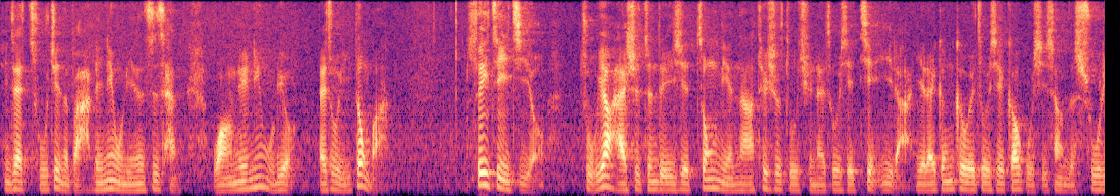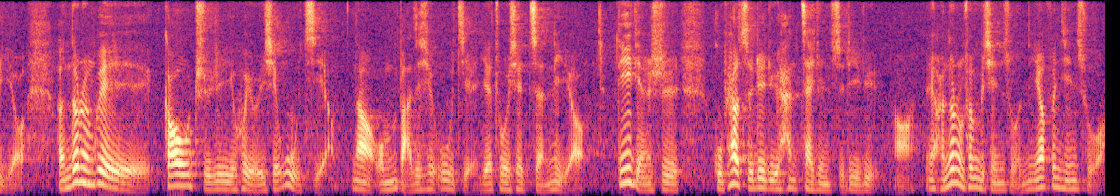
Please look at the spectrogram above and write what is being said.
你再逐渐的把零零五零的资产往零零五六来做移动嘛。所以这一集哦，主要还是针对一些中年啊退休族群来做一些建议啦，也来跟各位做一些高股息上的梳理哦。很多人对高值利率会有一些误解啊，那我们把这些误解也做一些整理哦。第一点是股票值利率和债券值利率啊，因为很多人分不清楚，你要分清楚哦。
